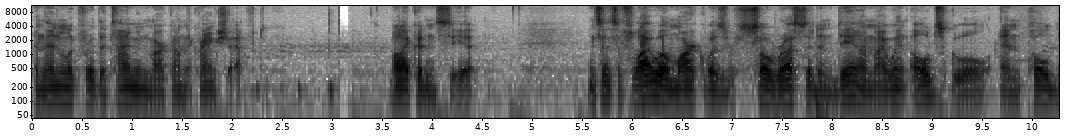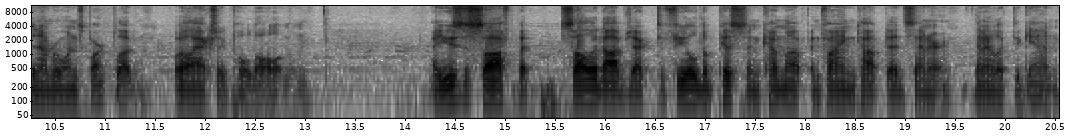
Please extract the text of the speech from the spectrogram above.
and then look for the timing mark on the crankshaft. Well, I couldn't see it. And since the flywheel mark was so rusted and dim, I went old school and pulled the number one spark plug. Well, I actually pulled all of them. I used a soft but solid object to feel the piston come up and find top dead center. Then I looked again.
